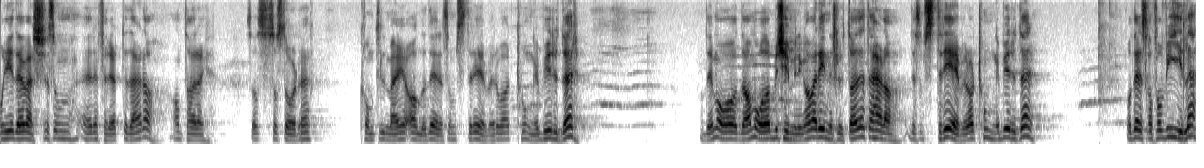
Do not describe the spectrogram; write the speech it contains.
Og I det verset som er referert til der, da, antar jeg, så, så står det Kom til meg, alle dere som strever og har tunge byrder. Og må, Da må bekymringa være inneslutta i dette. her da. Det som strever og har tunge byrder. Og dere skal få hvile.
